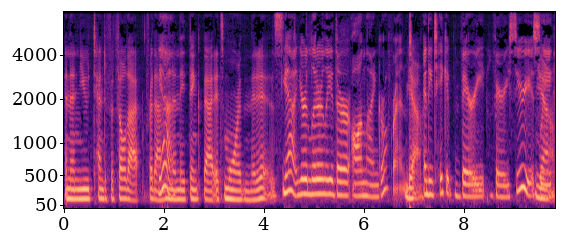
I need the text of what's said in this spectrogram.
and then you tend to fulfill that for them Mm-hmm. Yeah. and then they think that it's more than it is. Yeah, you're literally their online girlfriend. Yeah. And they take it very, very seriously. Yeah.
